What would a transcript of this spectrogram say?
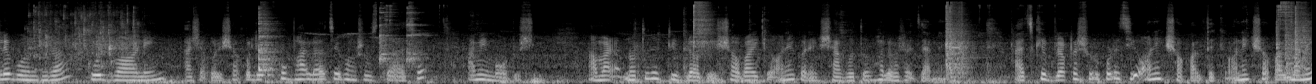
হ্যালো বন্ধুরা, গুড মর্নিং। আশা করি সকলে খুব ভালো আছে এবং সুস্থ আছে। আমি মৌটুসি। আমার নতুন একটি ব্লগে সবাইকে অনেক অনেক স্বাগত, ভালোবাসা জানাই। আজকে ব্লগটা শুরু করেছি অনেক সকাল থেকে। অনেক সকাল মানে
